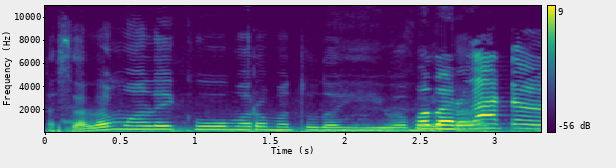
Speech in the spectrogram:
Assalamualaikum warahmatullahi wabarakatuh.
